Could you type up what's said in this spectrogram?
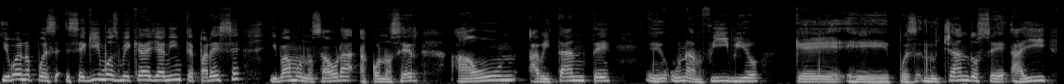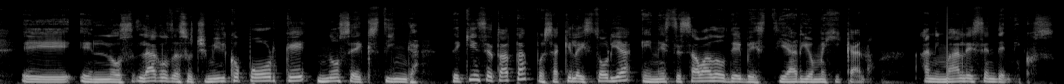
Y bueno, pues seguimos, mi querida Janine, ¿te parece? Y vámonos ahora a conocer a un habitante, eh, un anfibio que eh, pues luchándose ahí eh, en los lagos de Xochimilco porque no se extinga. ¿De quién se trata? Pues aquí la historia en este sábado de Bestiario Mexicano. Animales endémicos.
